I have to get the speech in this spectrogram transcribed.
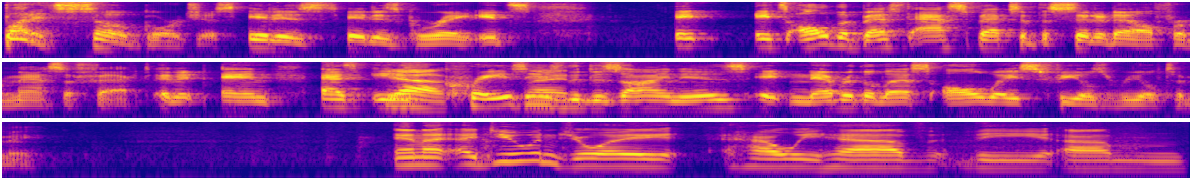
But it's so gorgeous. It is it is great. It's it it's all the best aspects of the Citadel from Mass Effect. And it and as Yeah, crazy as the design is, it nevertheless always feels real to me. And I, I do enjoy how we have the um,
